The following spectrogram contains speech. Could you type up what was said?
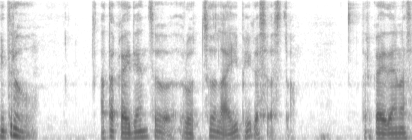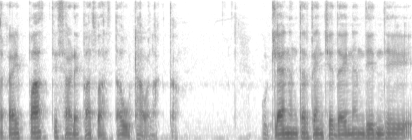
मित्र आता कैद्यांचं रोजचं लाईफ हे कसं असतं? तर कैद्यांना सकाळी पाच ते साडेपाच वाजता उठावं लागतं. उठल्यानंतर त्यांचे दैनंदिन जे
